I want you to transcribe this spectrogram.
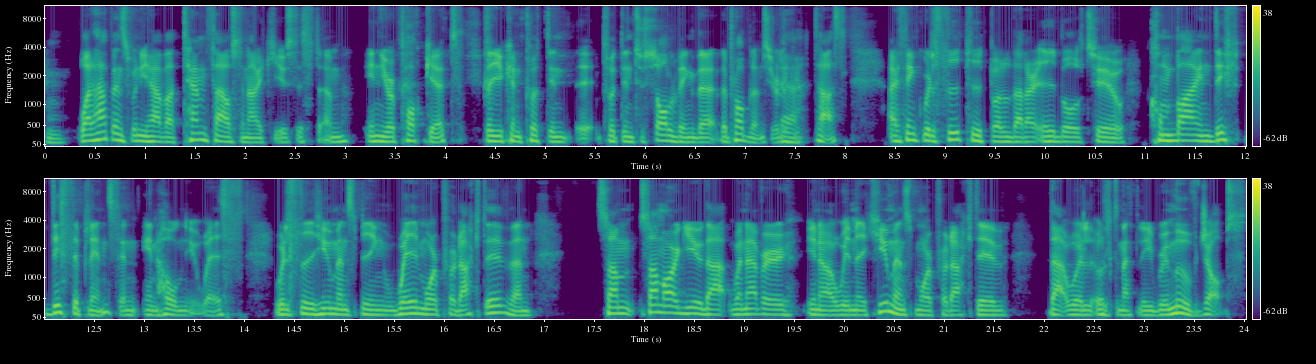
Mm. What happens when you have a 10,000 IQ system in your pocket that you can put in uh, put into solving the, the problems you're looking to task? I think we'll see people that are able to combine dif- disciplines in, in whole new ways. We'll see humans being way more productive and some some argue that whenever you know we make humans more productive that will ultimately remove jobs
